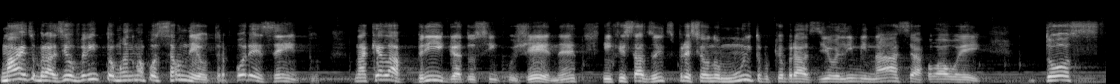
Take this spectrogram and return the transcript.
Mas o Brasil vem tomando uma posição neutra. Por exemplo, naquela briga do 5G, né, em que os Estados Unidos pressionou muito porque o Brasil eliminasse a Huawei dos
